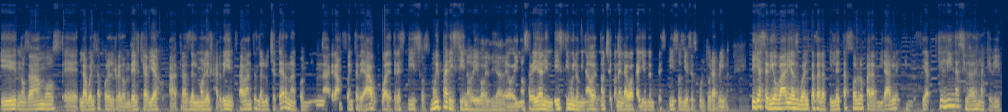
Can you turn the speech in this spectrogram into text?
y nos dábamos eh, la vuelta por el redondel que había atrás del mole El Jardín. Estaba antes la lucha eterna con una gran fuente de agua de tres pisos, muy parisino digo el día de hoy, ¿no? Se veía lindísimo iluminado de noche con el agua cayendo en tres pisos y esa escultura arriba. Y ella se dio varias vueltas a la pileta solo para admirarle y me decía, qué linda ciudad en la que vives,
